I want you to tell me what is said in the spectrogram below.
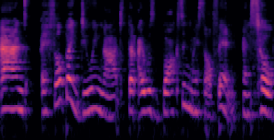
And I felt by doing that that I was boxing myself in. And so,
